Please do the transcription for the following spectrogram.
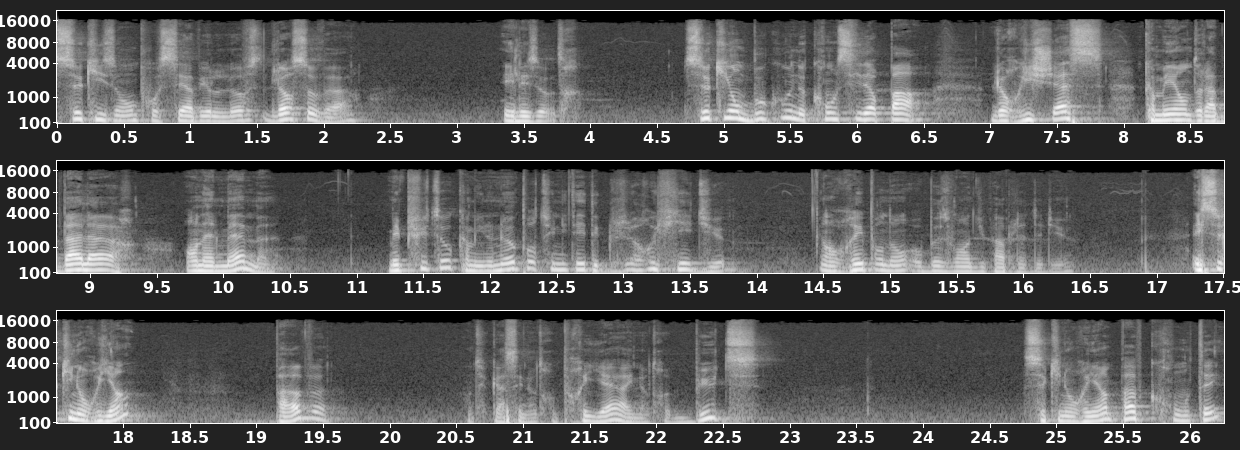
ce qu'ils ont pour servir leur, Sauveur et les autres. Ceux qui ont beaucoup ne considèrent pas leur richesse comme ayant de la valeur en elle-même, mais plutôt comme une opportunité de glorifier Dieu en répondant aux besoins du peuple de Dieu. Et ceux qui n'ont rien peuvent, en tout cas c'est notre prière et notre but, ceux qui n'ont rien peuvent compter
